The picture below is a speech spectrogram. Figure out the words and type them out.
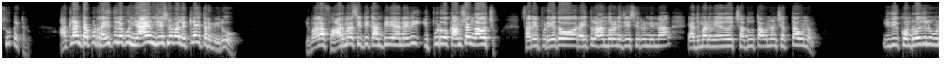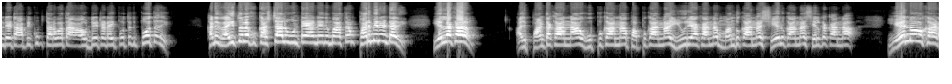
చూపెట్టరు. అట్లాంటప్పుడు రైతులకు న్యాయం చేసిన వాళ్ళు ఎట్లయితారు మీరు? ఇవాళ ఫార్మాసిటీ కంపెనీ అనేది ఇప్పుడు ఒక అంశం కావచ్చు. సరే ఇప్పుడు ఏదో రైతులు ఆందోళన చేసిర్రు నిన్న అది మనం ఏదో చదువుతా ఉన్నాం చెప్తా ఉన్నాం. ఇది కొన్ని రోజులు ఉండే టాపిక్ తర్వాత అవుట్డేటెడ్ అయిపోతుంది పోతుంది. కానీ రైతులకు కష్టాలు ఉంటాయి అనేది మాత్రం పర్మినెంట్ అది. ఎల్లకాలం అది పంట కాన్నా ఉప్పు కాన్నా పప్పు కాన్నా యూరియా కాన్నా మందు కాన్నా చేను కాన్నా శిల్క కాన్నా ఏనో కాడ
